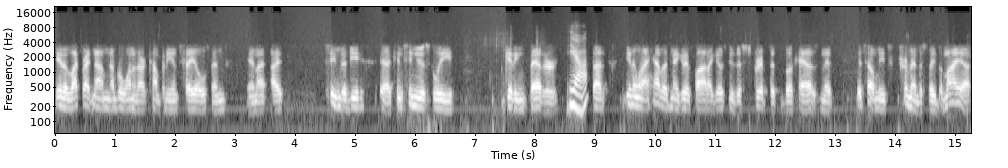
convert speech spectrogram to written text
you know like right now I'm number one in our company in sales, and and I, I seem to be uh, continuously getting better. yeah. But you know when I have a negative thought, I go through the script that the book has, and it it's helped me tremendously. But my uh,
